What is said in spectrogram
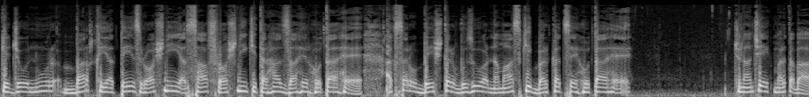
کہ جو نور برق یا تیز روشنی یا صاف روشنی کی طرح ظاہر ہوتا ہے، اکثر و بیشتر وضو اور نماز کی برکت سے ہوتا ہے۔ چنانچہ ایک مرتبہ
